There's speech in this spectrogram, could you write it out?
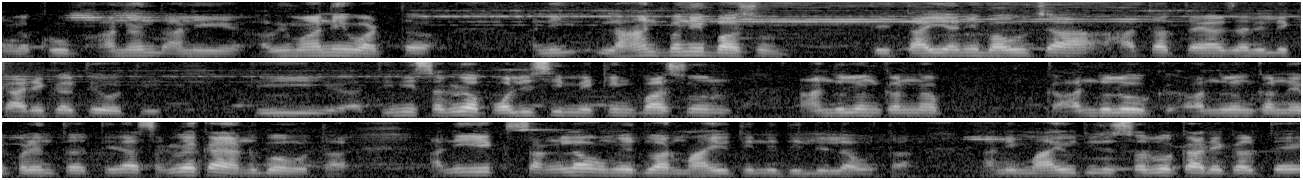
मला खूप आनंद आणि अभिमानही वाटतं. आणि लहानपणीपासून ते ताई आणि भाऊच्या हातात तयार झालेले कार्यकर्ते होती. ती तिने सगळं पॉलिसी मेकिंगपासून आंदोलन करणं आंदोलन आंदोलन करण्यापर्यंत तिला सगळं काय अनुभव होता. आणि एक चांगला उमेदवार महायुतीने दिलेला होता. आणि महायुतीचे सर्व कार्यकर्ते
